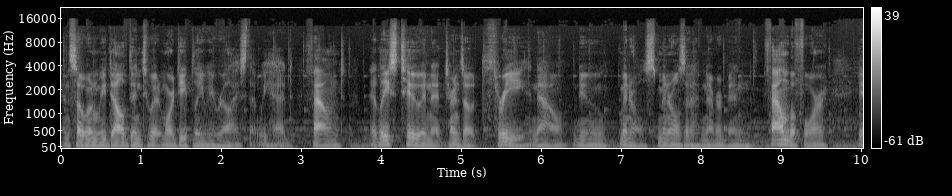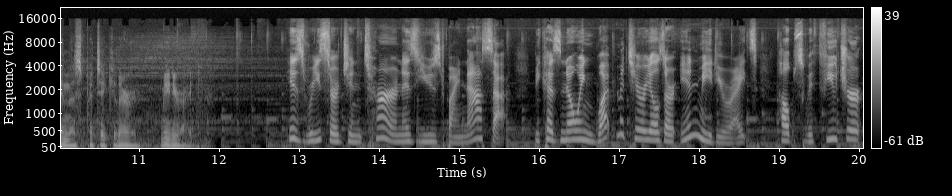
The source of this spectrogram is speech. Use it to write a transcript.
And so when we delved into it more deeply, we realized that we had found at least two, and it turns out three now, new minerals, minerals that have never been found before in this particular meteorite. His research, in turn, is used by NASA because knowing what materials are in meteorites helps with future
